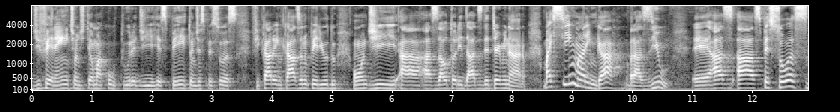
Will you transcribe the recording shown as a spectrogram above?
diferente, onde tem uma cultura de respeito, onde as pessoas ficaram em casa no período onde a, as autoridades determinaram. Mas se em Maringá, Brasil, é, as, as pessoas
